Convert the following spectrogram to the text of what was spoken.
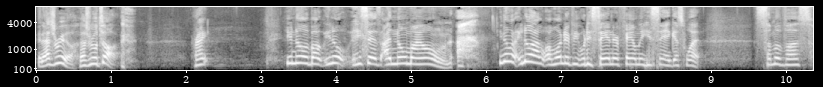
And that's real. That's real talk. Right? You know about, you know, he says, I know my own. You know, you know. I, wonder if he, what he's saying. to Their family. He's saying, guess what? Some of us,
